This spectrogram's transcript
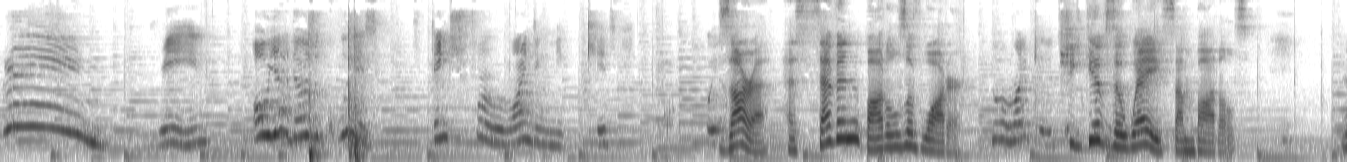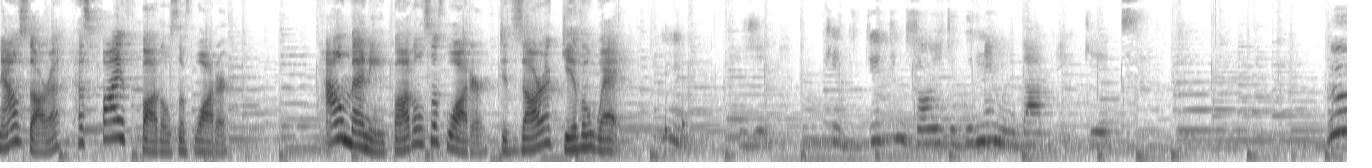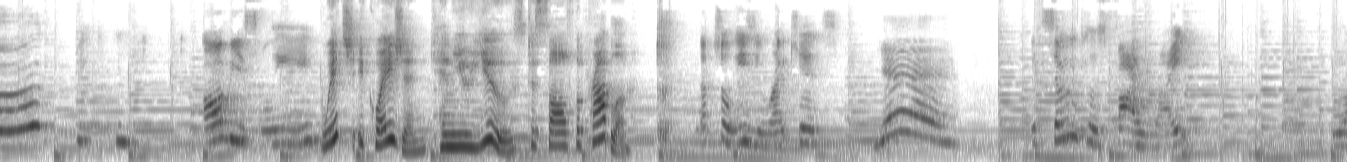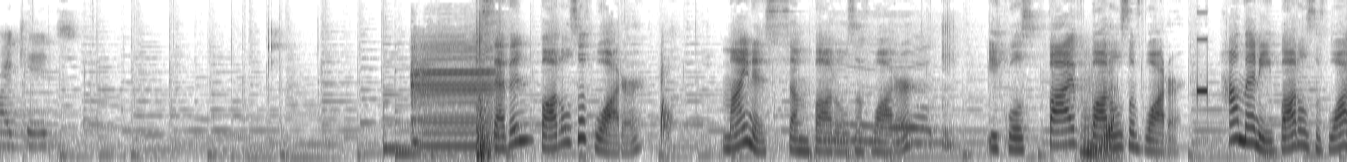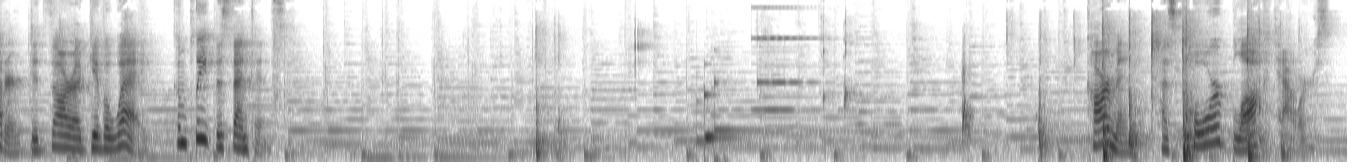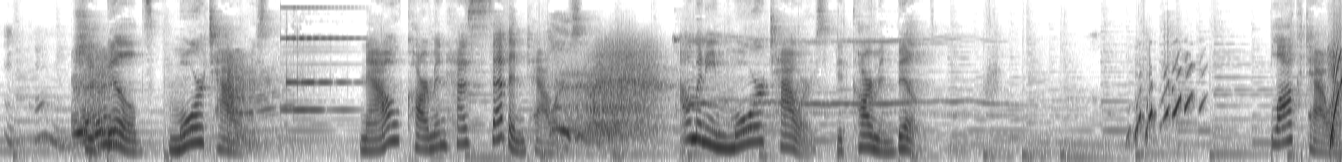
Green! Green? Oh yeah, there was a quiz. Thanks for reminding me, kids. Oh, Wait, Zara has seven bottles of water. you're right, kids. She gives away some bottles. Now Zara has five bottles of water. How many bottles of water did Zara give away? Do you think Zara is a good name or a bad name, kids? Good. Obviously. Which equation can you use to solve the problem? That's so easy, right, kids? Yeah! It's 7 plus 5, right? Right, kids? Seven bottles of water minus some bottles of water equals five bottles of water. How many bottles of water did Zara give away? Complete the sentence. Carmen has four block towers. She builds more towers. Now Carmen has seven towers. How many more towers did Carmen build? Block tower.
